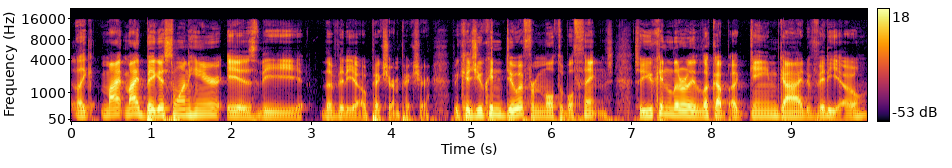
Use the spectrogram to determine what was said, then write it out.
like my my biggest one here is the the video picture in picture because you can do it for multiple things. So you can literally look up a game guide video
